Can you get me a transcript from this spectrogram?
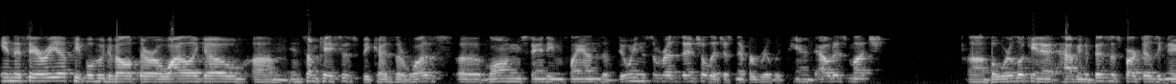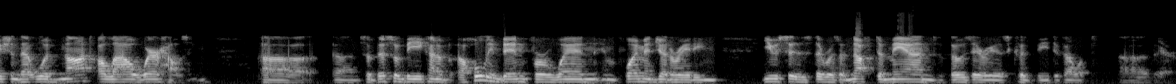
in this area, people who developed there a while ago, um, in some cases because there was uh, long-standing plans of doing some residential that just never really panned out as much. Uh, but we're looking at having a business park designation that would not allow warehousing. Uh, um, so this would be kind of a holding bin for when employment generating uses, there was enough demand, those areas could be developed uh, there.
